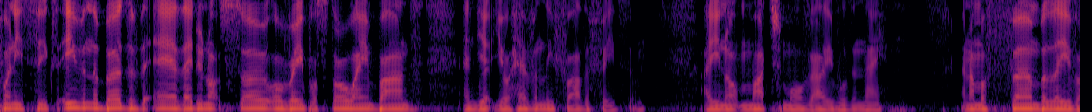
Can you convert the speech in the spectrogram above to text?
26. Even the birds of the air, they do not sow or reap or store away in barns, and yet your heavenly Father feeds them. Are you not much more valuable than they? And I'm a firm believer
